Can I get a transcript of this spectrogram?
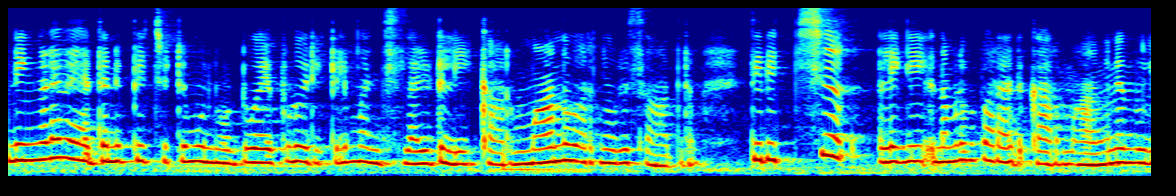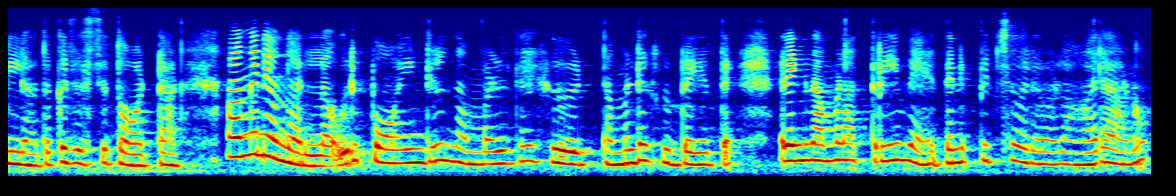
നിങ്ങളെ വേദനിപ്പിച്ചിട്ട് മുന്നോട്ട് പോയപ്പോൾ ഒരിക്കലും മനസ്സിലായിട്ടില്ല. ഈ കർമ്മ എന്ന് പറഞ്ഞൊരു സാധനം തിരിച്ച് അല്ലെങ്കിൽ നമ്മളിപ്പോൾ പറയാം കർമ്മ അങ്ങനെയൊന്നുമില്ല. അതൊക്കെ ജസ്റ്റ് തോട്ടാണ് അങ്ങനെയൊന്നുമല്ല. ഒരു പോയിന്റിൽ നമ്മളുടെ ഹേർട്ട് നമ്മളുടെ ഹൃദയത്തെ അല്ലെങ്കിൽ നമ്മൾ അത്രയും വേദനിപ്പിച്ച ഒരാൾ ആരാണോ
